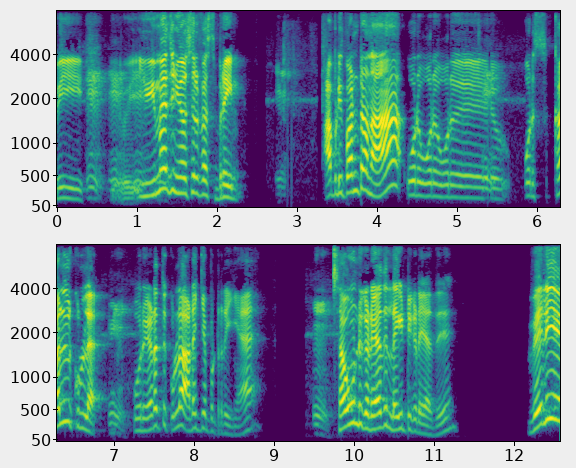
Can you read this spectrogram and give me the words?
we imagine yourself as brain அப்படி பண்ணிட்டோம்னா ஒரு ஒரு ஒரு ஒரு கல்லுக்குள்ள ஒரு இடத்துக்குள்ள அடைக்கப்பட்டுறீங்க. சவுண்டு கிடையாது லைட்டு கிடையாது வெளியே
